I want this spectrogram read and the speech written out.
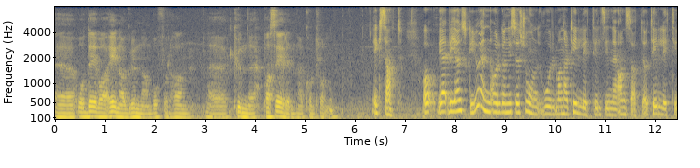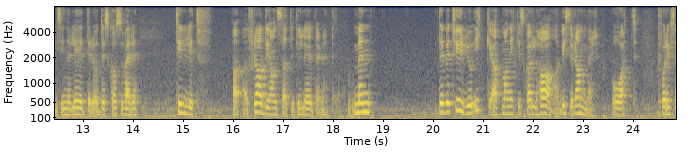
Eh, og det var en av grunnene hvorfor han eh, kunne passere denne kontrollen. Ikke sant. Og vi ønsker jo en organisasjon hvor man har tillit til sine ansatte og tillit til sine ledere. Og det skal også være tillit fra de ansatte til lederne. Men det betyr jo ikke at man ikke skal ha visse rammer, og at f.eks.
